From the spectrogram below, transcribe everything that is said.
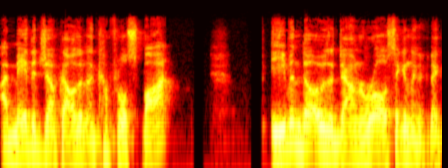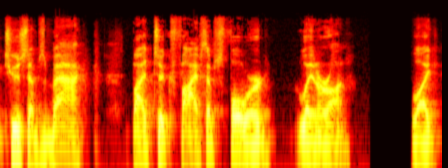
I made the jump. I was in a comfortable spot, even though it was a down roll, I was taking like, like two steps back, but I took five steps forward later on. Like,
